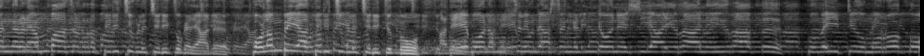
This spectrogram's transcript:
തങ്ങളുടെ അംബാസഡറെ തിരിച്ചു വിളിച്ചിരിക്കുകയാണ്. കൊളംബിയ തിരിച്ചു വിളിച്ചിരിക്കുന്നു. അതേപോലെ മുസ്ലിം രാഷ്ട്രങ്ങൾ Indonesia Iran Iraq Kuwait Morocco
